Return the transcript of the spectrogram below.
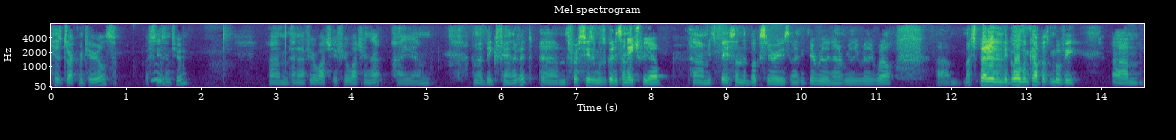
his Dark Materials of Ooh. season two. Um, and if you're watching, if you're watching that, I um, I'm a big fan of it. Um, the first season was good. It's on HBO. Um, it's based on the book series, and I think they've really done it really, really well. Um, much better than the Golden Compass movie. Um,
